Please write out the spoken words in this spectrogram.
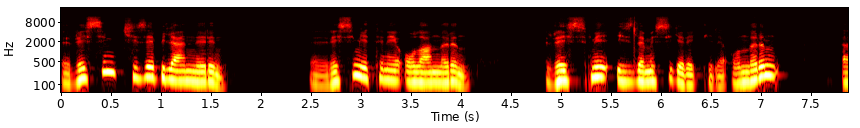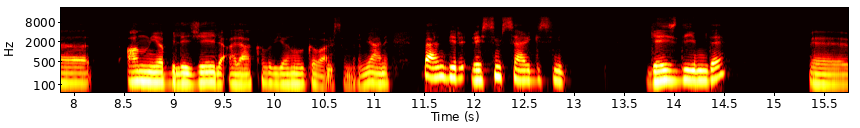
E, resim çizebilenlerin, e, resim yeteneği olanların resmi izlemesi gerektiğiyle, onların e, anlayabileceğiyle alakalı bir yanılgı var sanırım. Yani ben bir resim sergisini gezdiğimde e,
